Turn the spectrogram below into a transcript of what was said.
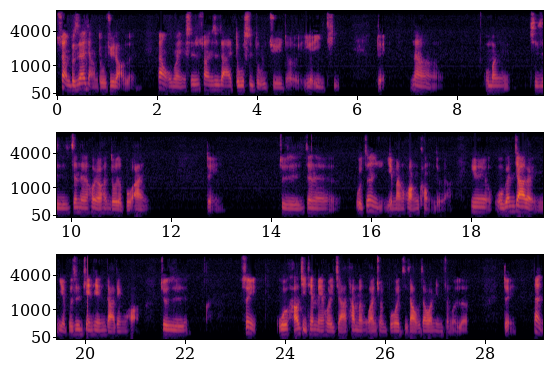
虽然不是在讲独居老人，但我们也是算是在都市独居的一个议题。对，那我们其实真的会有很多的不安。对，就是真的，我真的也蛮惶恐的啦，因为我跟家人也不是天天打电话，就是，所以我好几天没回家，他们完全不会知道我在外面怎么了。对。但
